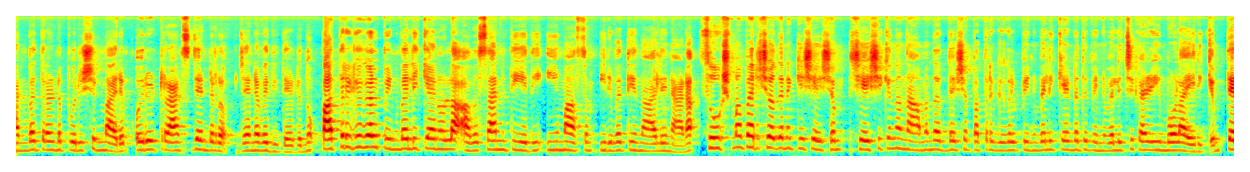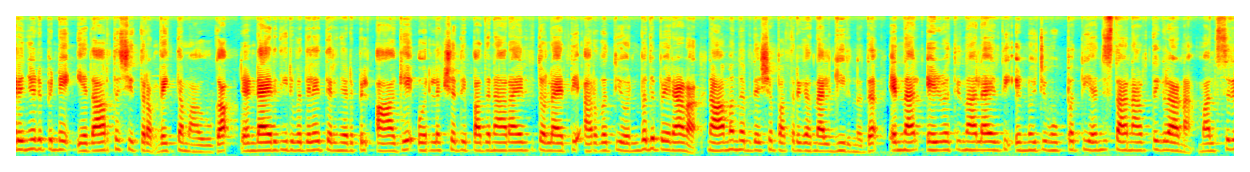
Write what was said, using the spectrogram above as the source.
അൻപത്തിരണ്ട് പുരുഷന്മാരും ഒരു ട്രാൻസ്ജെൻഡറും ജനവിധി തേടുന്നു. പത്രികകൾ പിൻവലിക്കാനുള്ള അവസാന തീയതി ഈ മാസം ഇരുപത്തിനാലിനാണ്. സൂക്ഷ്മ പരിശോധനയ്ക്ക് ശേഷം ശേഷിക്കുന്ന നാമനിർദ്ദേശ പത്രികകൾ പിൻവലിക്കേണ്ടത് പിൻവലിച്ചു കഴിയുമ്പോഴായിരിക്കും തെരഞ്ഞെടുപ്പിന്റെ യഥാർത്ഥ ചിത്രം വ്യക്തമാവുക. രണ്ടായിരത്തി ഇരുപതിലെ തെരഞ്ഞെടുപ്പിൽ ആകെ ഒരു ലക്ഷത്തി പതിനാറായിരത്തി തൊള്ളായിരത്തി അറുപത്തി ഒൻപത് പേരാണ് നാമനിർദ്ദേശ പത്രിക നൽകിയിരുന്നത്. എന്നാൽ എഴുപത്തിനാലായിരത്തി എണ്ണൂറ്റി മുപ്പത്തിയഞ്ച് സ്ഥാനാർത്ഥികളാണ് മത്സര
